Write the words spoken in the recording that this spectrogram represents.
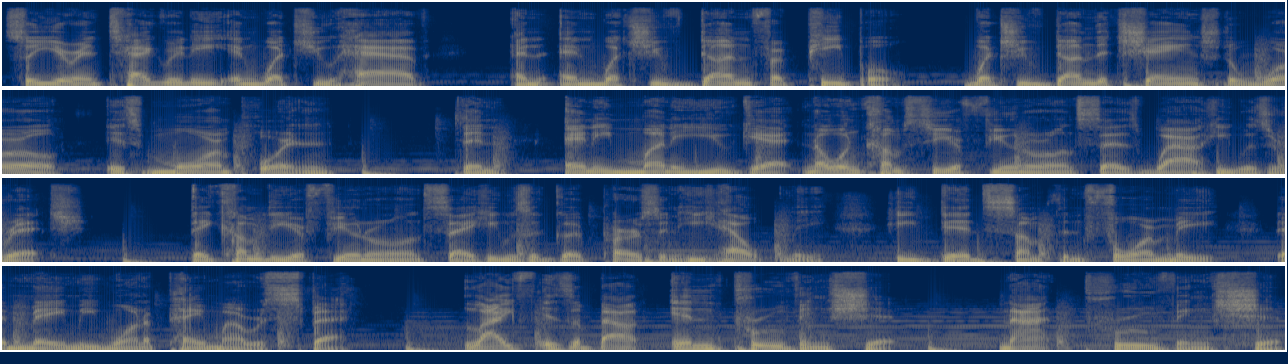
So your integrity in what you have and, and what you've done for people, what you've done to change the world is more important than any money you get. No one comes to your funeral and says, wow, he was rich. They come to your funeral and say, he was a good person. He helped me. He did something for me that made me want to pay my respect. Life is about improving shit, not proving shit.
